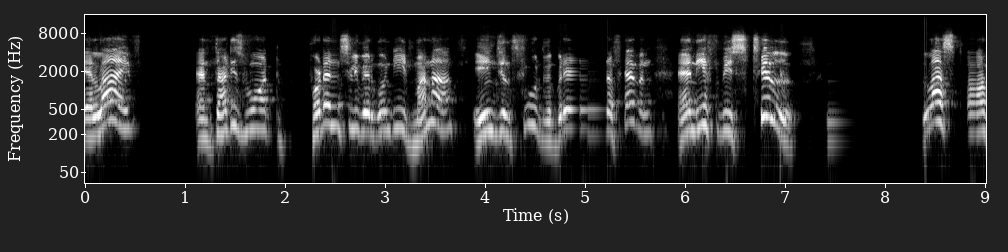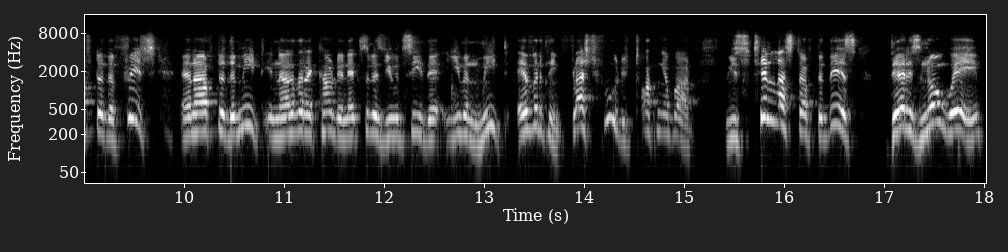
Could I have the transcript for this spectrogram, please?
alive. And that is what potentially we're going to eat manna, angels' food, the bread of heaven. And if we still lust after the fish and after the meat. In another account in Exodus, you would see that even meat, everything, flesh food is talking about. We still lust after this. There is no way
